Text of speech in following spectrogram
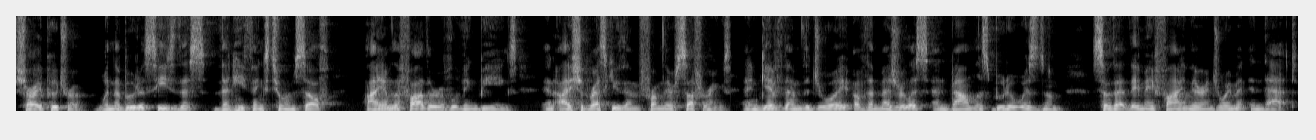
Shariputra, when the Buddha sees this, then he thinks to himself, I am the father of living beings, and I should rescue them from their sufferings and give them the joy of the measureless and boundless Buddha wisdom, so that they may find their enjoyment in that.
